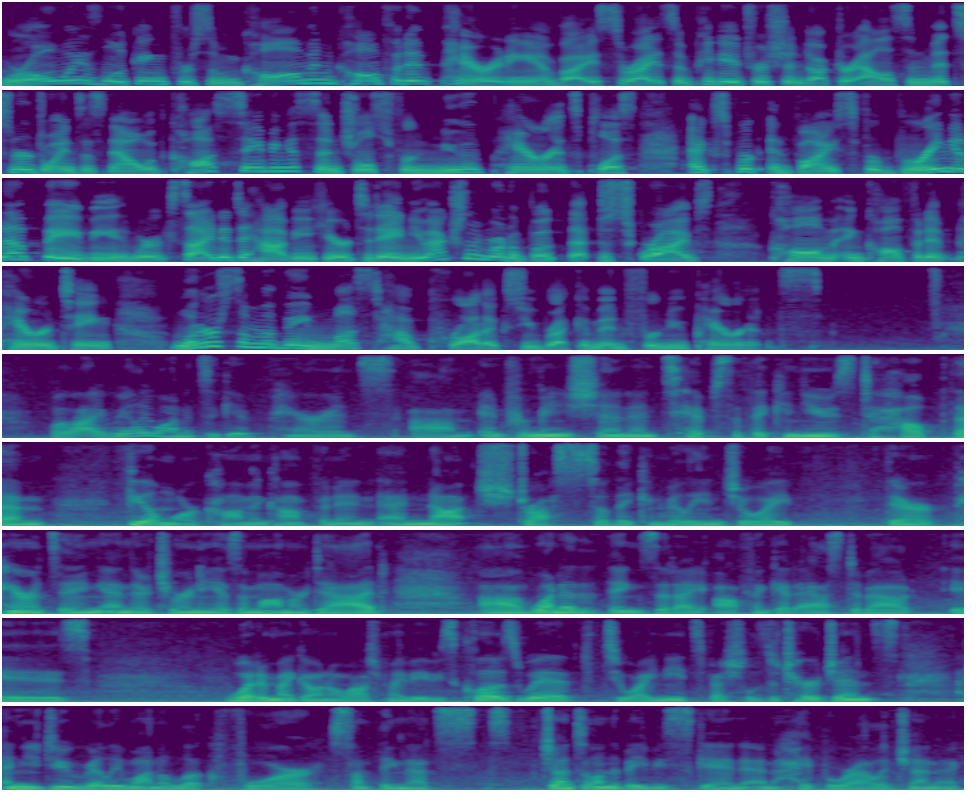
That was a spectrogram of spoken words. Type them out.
We're always looking for some calm and confident parenting advice, right? So pediatrician Dr. Alison Mitzner joins us now with cost-saving essentials for new parents, plus expert advice for bringing up baby. We're excited to have you here today. And you actually wrote a book that describes calm and confident parenting. What are some of the must-have products you recommend for new parents? Well, I really wanted to give parents um, information and tips that they can use to help them feel more calm and confident and not stressed so they can really enjoy their parenting and their journey as a mom or dad. Uh, one of the things that I often get asked about is what am I going to wash my baby's clothes with? Do I need special detergents? And you do really want to look for something that's gentle on the baby's skin and hypoallergenic.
